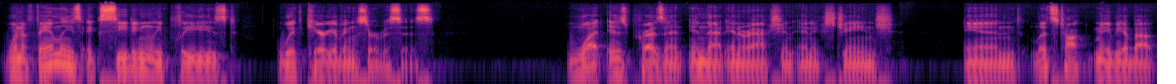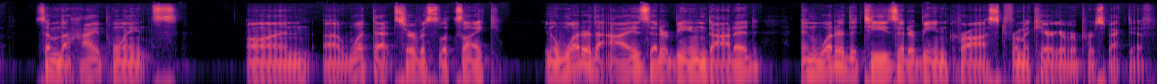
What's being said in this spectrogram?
when a family is exceedingly pleased with caregiving services what is present in that interaction and exchange? And let's talk maybe about some of the high points on uh, what that service looks like you know, what are the I's that are being dotted and what are the T's that are being crossed from a caregiver perspective?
